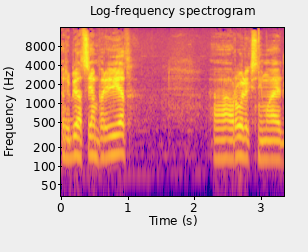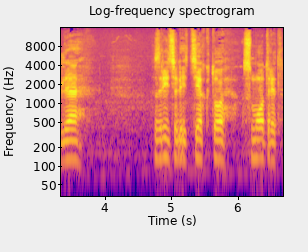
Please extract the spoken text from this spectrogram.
Ребят, всем привет! А, Ролик снимаю для зрителей, тех, кто смотрит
